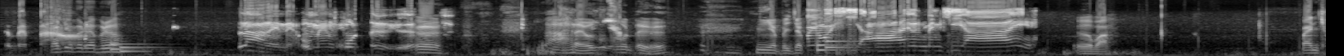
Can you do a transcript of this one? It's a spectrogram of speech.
แต่แบบเปล่าไปเดี๋ยวไปเดี๋ยวไปเดี๋ยวล่าอะไรเนี่ยโอ้แม่งโคตรเออเอออะไรวะโคตรเออเงียบไปจะไม่ว่าขี้อายมันเป็นขี้อายเออว่ะแบนโช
